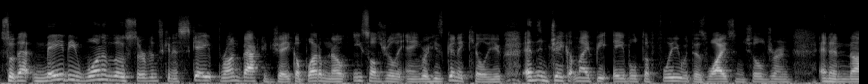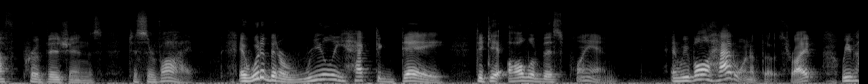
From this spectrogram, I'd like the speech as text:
so that maybe one of those servants can escape, run back to Jacob, let him know Esau's really angry, he's going to kill you, and then Jacob might be able to flee with his wives and children and enough provisions to survive. It would have been a really hectic day to get all of this planned. And we've all had one of those, right? We've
